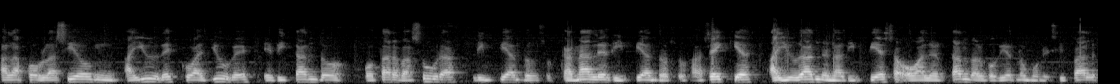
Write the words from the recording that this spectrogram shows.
a la población ayude, coayuve, evitando botar basura, limpiando sus canales, limpiando sus acequias, ayudando en la limpieza o alertando al gobierno municipal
